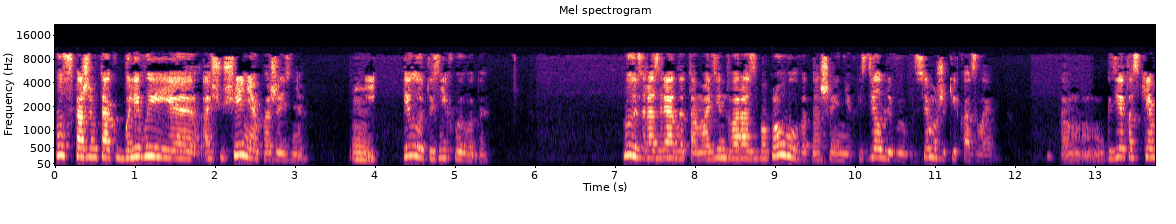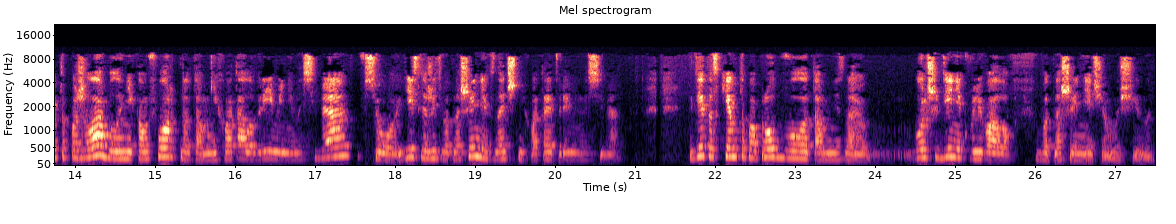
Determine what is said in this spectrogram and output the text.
ну, скажем так, болевые ощущения по жизни mm. и делают из них выводы. Ну, из разряда там один-два раза попробовал в отношениях и сделали вывод, все мужики козлы. Там, где-то с кем-то пожила, было некомфортно, там, не хватало времени на себя, все. Если жить в отношениях, значит, не хватает времени на себя. Где-то с кем-то попробовала, там, не знаю, больше денег вливала в отношения, чем мужчина.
